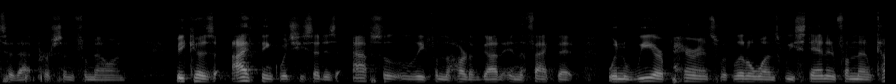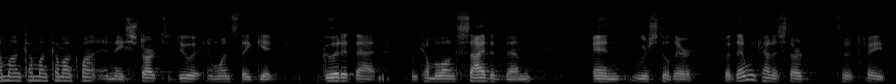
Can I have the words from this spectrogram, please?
to that person from now on. Because I think what she said is absolutely from the heart of God in the fact that when we are parents with little ones, we stand in from them, come on, come on, come on, come on, and they start to do it. And once they get good at that, we come alongside of them and we're still there. But then we kind of start to fade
